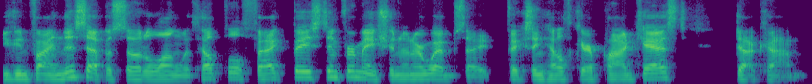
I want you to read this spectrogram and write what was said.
You can find this episode along with helpful fact based information on our website, fixinghealthcarepodcast.com.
